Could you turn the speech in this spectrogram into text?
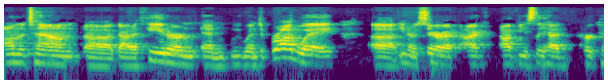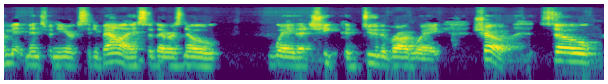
on the town uh, got a theater and, and, we went to Broadway. Uh, you know, Sara obviously had her commitment to New York City Ballet, so there was no way that she could do the Broadway show. So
